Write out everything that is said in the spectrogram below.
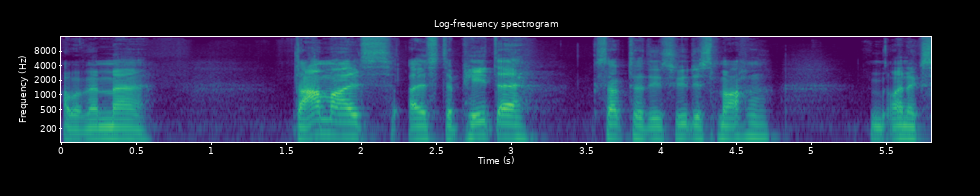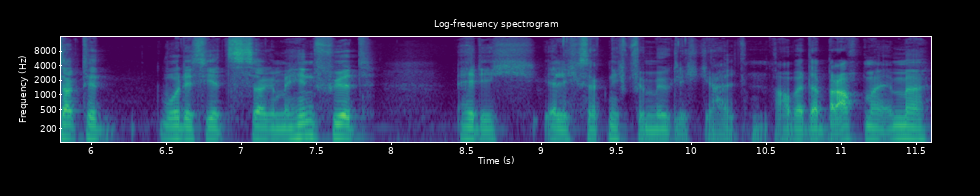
aber wenn man damals, als der Peter gesagt hat, ich will das machen, einer gesagt hat, wo das jetzt, sage ich mal, hinführt, hätte ich ehrlich gesagt nicht für möglich gehalten. Aber da braucht man immer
